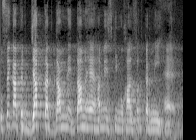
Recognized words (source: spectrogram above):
उसने कहा, फिर जब तक दम में दम है, हमें इसकी मुखालफत करनी है।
